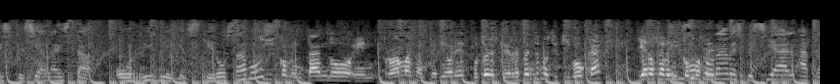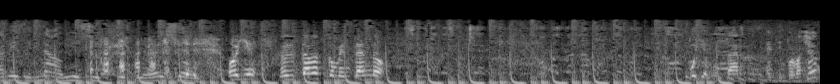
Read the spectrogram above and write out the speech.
especial a esta horrible y asquerosa voz. Y comentando en programas anteriores, autores que de repente uno se equivoca, ya no saben ni cómo un programa especial a través de Now Music Generation. Oye, nos estabas comentando. Voy a apuntar esta información.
